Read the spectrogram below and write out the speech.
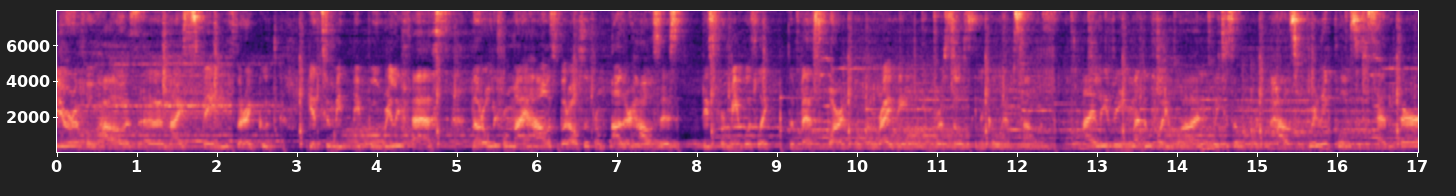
beautiful house, a nice space where I could get to meet people really fast, not only from my house but also from other houses. This for me was like the best part of arriving in Brussels in a Cohab's house. I live in Madu 41, which is a house really close to the center.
